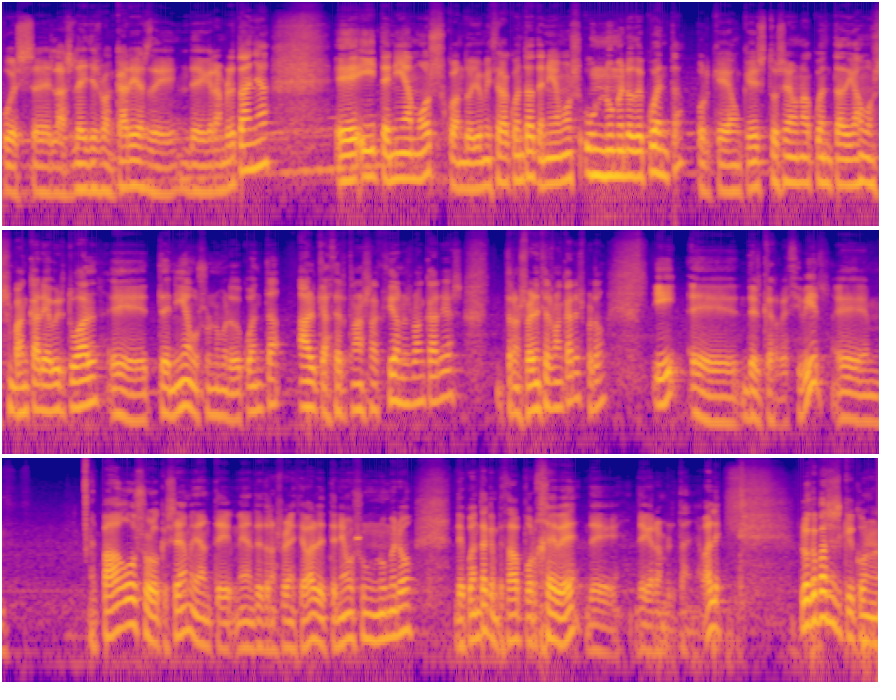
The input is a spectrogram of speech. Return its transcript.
pues, las leyes bancarias de, de Gran Bretaña. Eh, y teníamos, cuando yo me hice la cuenta, teníamos un número de cuenta, porque aunque esto sea una cuenta, digamos, bancaria virtual, eh, teníamos un número de cuenta al que hacer transacciones bancarias, transferencias bancarias, perdón, y eh, del que recibir pagos o lo que sea mediante, mediante transferencia, ¿vale? Teníamos un número de cuenta que empezaba por GB de, de Gran Bretaña, ¿vale? Lo que pasa es que con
